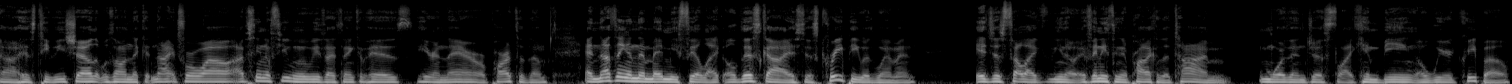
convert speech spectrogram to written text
uh, his TV show that was on Nick at Nite for a while. I've seen a few movies I think of his here and there or parts of them, and nothing in them made me feel like oh this guy is just creepy with women. It just felt like you know if anything a product of the time more than just like him being a weird creepo.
